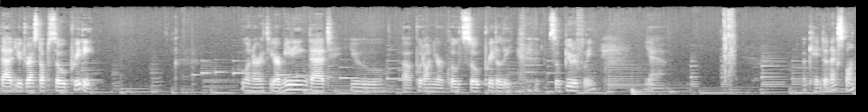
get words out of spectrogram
that you dressed up so pretty? Who on earth you are meeting that you uh, put on your clothes so prettily, so beautifully? Yeah. Okay, the next one.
